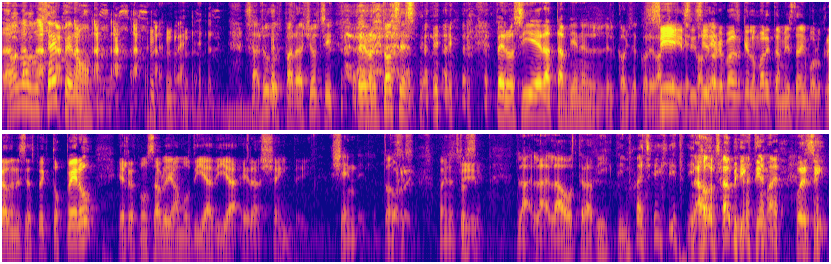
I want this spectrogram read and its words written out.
No, no, no sé, pero. Saludos para Schultz, sí. Pero entonces. pero sí era también el, el coach de coreback. Sí, sí, sí. Lo que pasa es que Lombardi también estaba involucrado en ese aspecto, pero el responsable, digamos, día a día era Shane Day. Shane Dale. Entonces, Correcto. bueno, entonces. Sí. La, la, la otra víctima, chiquitín. La otra víctima. Pues sí,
